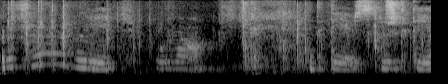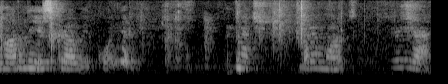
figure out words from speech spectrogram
рожевий. Ура! Такий ось дуже такий гарний яскравий рожевий.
